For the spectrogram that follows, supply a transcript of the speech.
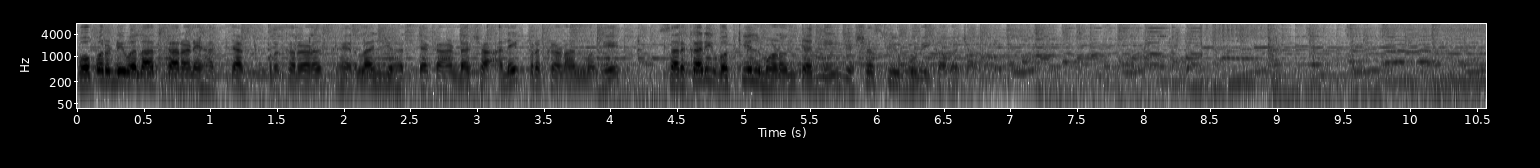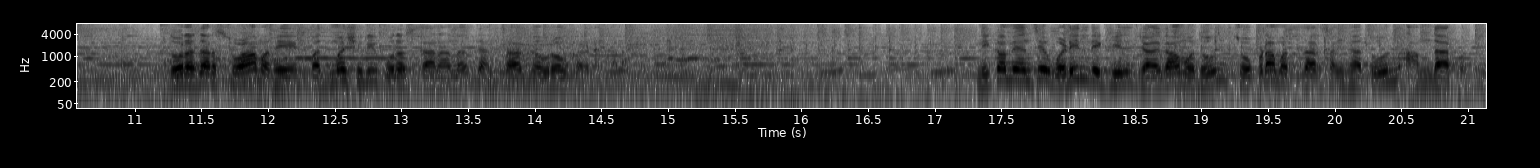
कोपर्डी बलात्कार आणि हत्या प्रकरण खैरलांजी हत्याकांड अशा अनेक प्रकरणांमध्ये सरकारी वकील म्हणून त्यांनी यशस्वी भूमिका बजावली. दोन हजार सोळामध्ये पद्मश्री पुरस्कारानं त्यांचा गौरव करण्यात आला. निकम यांचे वडील देखील जळगावमधून चोपडा मतदारसंघातून आमदार होते.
